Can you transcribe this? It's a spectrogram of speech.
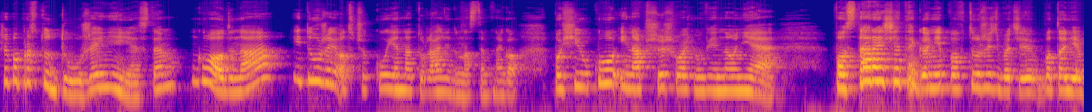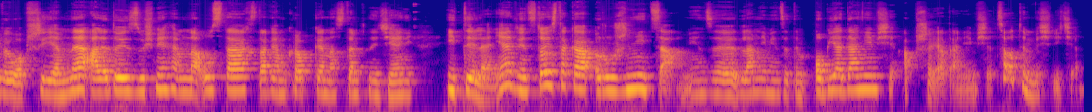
że po prostu dłużej nie jestem głodna i dłużej odczekuję naturalnie do następnego posiłku i na przyszłość mówię, no nie, postaraj się tego nie powtórzyć, bo, cię, bo to nie było przyjemne, ale to jest z uśmiechem na ustach, stawiam kropkę następny dzień i tyle, nie? Więc to jest taka różnica między, dla mnie między tym objadaniem się, a przejadaniem się. Co o tym myślicie?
